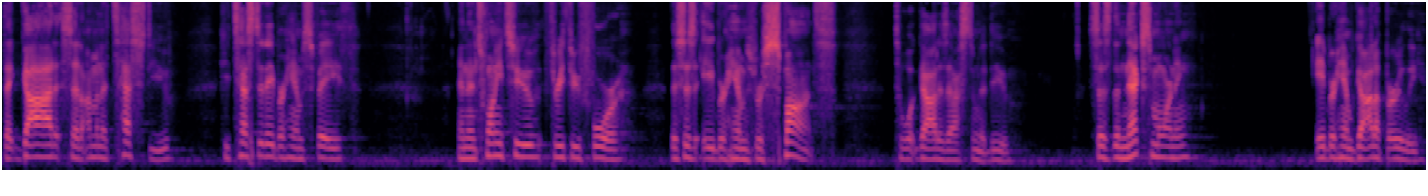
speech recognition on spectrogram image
that God said, I'm going to test you. He tested Abraham's faith. And then 22, 3 through 4, this is Abraham's response to what God has asked him to do. It says, The next morning, Abraham got up early.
